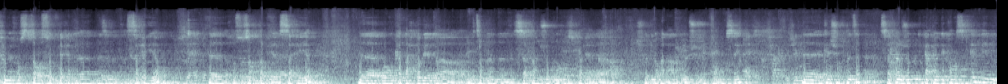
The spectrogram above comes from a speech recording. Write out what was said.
فيما يخص التواصل في الازمات الصحية خصوصا التربيه الصحيه كنلاحظوا بان مثلا certains journaux تبقى على شوية اللغة العربيه وشوية الفرنسي كنشوف مثلا certains journaux اللي كيعطيو des conseils اللي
